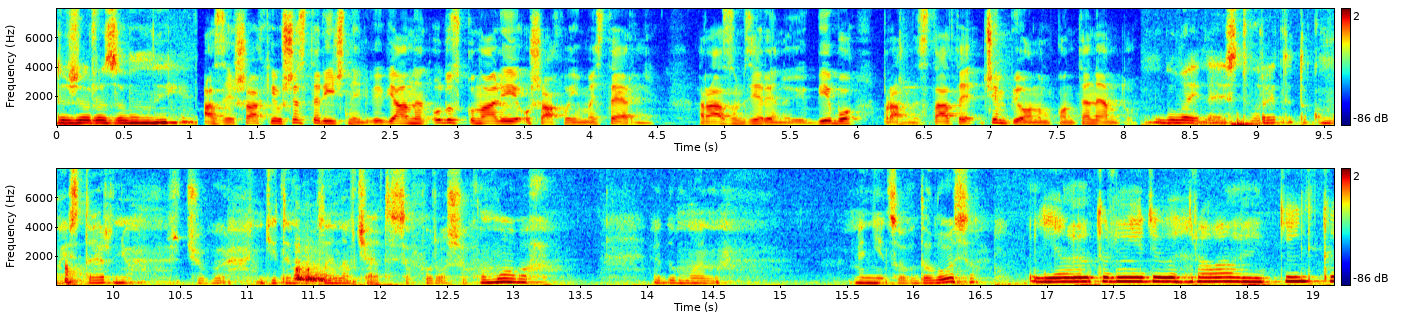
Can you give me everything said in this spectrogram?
дуже розумний. Ази шахів шестирічний львів'янин удосконалює у шаховій майстерні. разом з Іриною Бібо прагне стати чемпіоном континенту. Була ідея створити таку майстерню, щоб діти могли навчатися в хороших умовах. Я думаю, мені це вдалося. Я на турнірі вигравала не тільки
